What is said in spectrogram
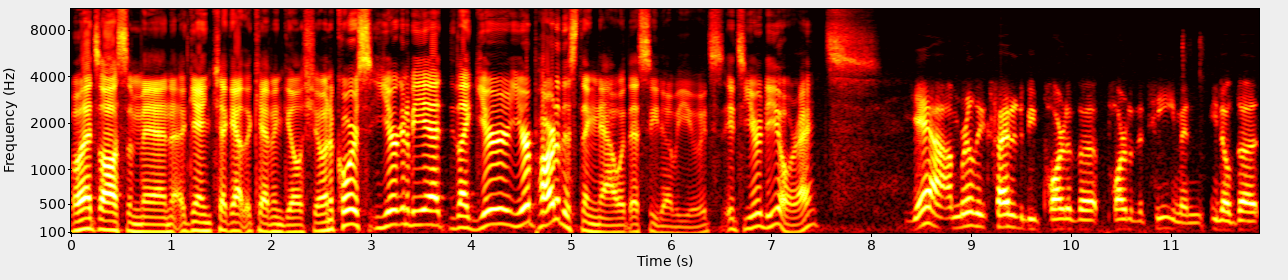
Well, that's awesome, man. Again, check out the Kevin Gill show, and of course, you're gonna be at like you're you're part of this thing now with SCW. It's it's your deal, right? yeah, I'm really excited to be part of the part of the team, and you know the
